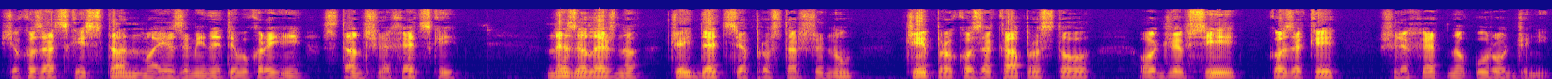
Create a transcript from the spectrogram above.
що козацький стан має замінити в Україні стан шляхетський, незалежно чи йдеться про старшину, чи про козака простого, отже всі козаки шляхетно уроджені.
